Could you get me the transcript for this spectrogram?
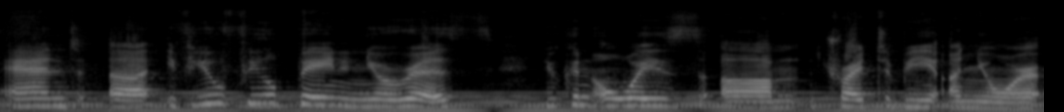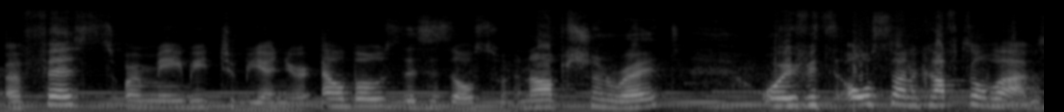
And uh, if you feel pain in your wrists, you can always um, try to be on your uh, fists or maybe to be on your elbows. This is also an option, right? Or if it's also uncomfortable, I'm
